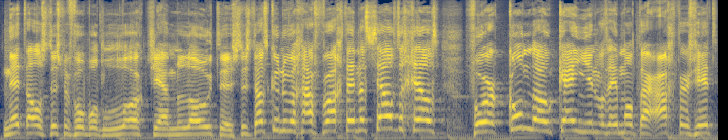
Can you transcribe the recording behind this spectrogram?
net als dus bijvoorbeeld Lockjam Lotus. Dus dat kunnen we gaan verwachten. En datzelfde geldt voor Condo Canyon, wat helemaal daarachter zit.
